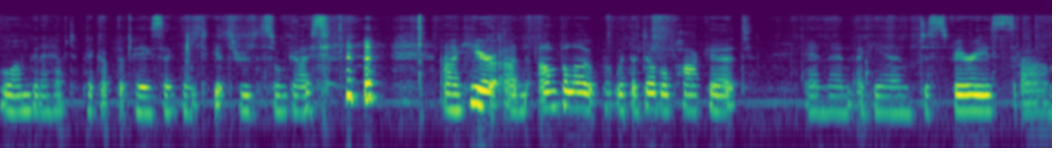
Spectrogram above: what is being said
Well, I'm going to have to pick up the pace, I think, to get through this one, guys. uh, here, an envelope with a double pocket, and then, again, just various um,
